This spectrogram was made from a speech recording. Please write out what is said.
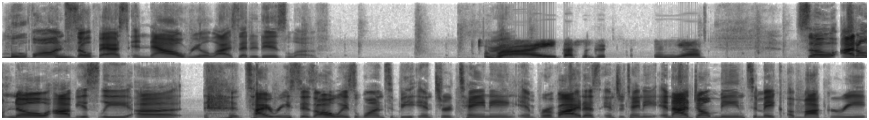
move on Mhm. so fast and now realize that it is love? Right. That's a good question. Yeah. So I don't know. Obviously, uh, Tyrese is always one to be entertaining and provide us entertaining. And I don't mean to make a mockery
